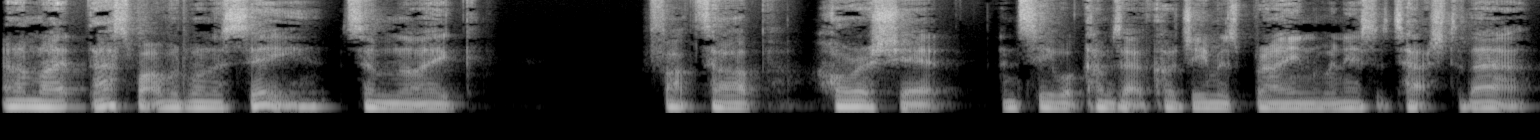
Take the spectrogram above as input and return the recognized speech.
And I'm like, that's what I would want to see. Some like fucked up horror shit and see what comes out of Kojima's brain when he's attached to that.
